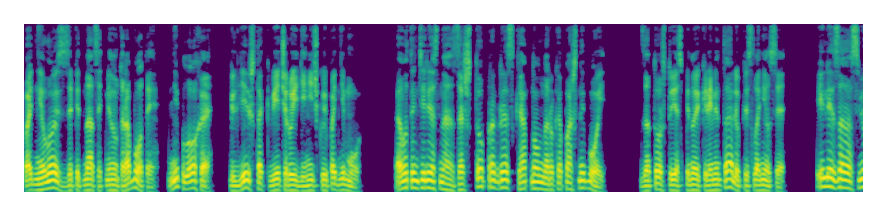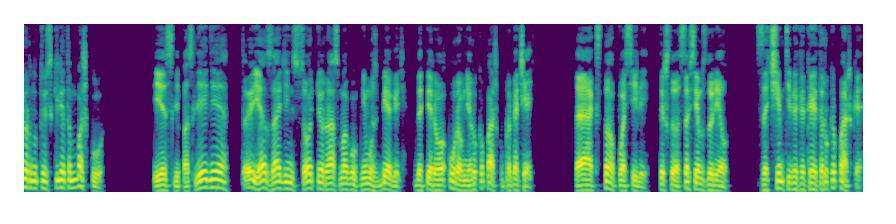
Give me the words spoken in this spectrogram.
Поднялось за 15 минут работы. Неплохо. Глядишь, так к вечеру единичку и подниму. А вот интересно, за что прогресс капнул на рукопашный бой? За то, что я спиной к элементалю прислонился, или за свернутую скелетом башку? Если последнее, то я за день сотню раз могу к нему сбегать, до первого уровня рукопашку прокачать. Так, стоп, Василий, ты что, совсем сдурел? Зачем тебе какая-то рукопашка?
